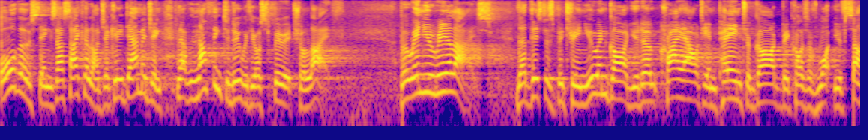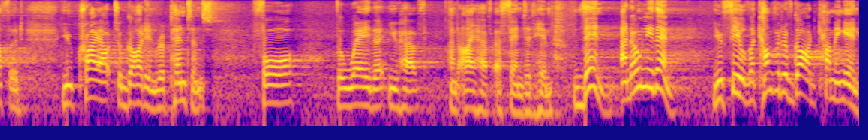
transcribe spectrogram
All those things are psychologically damaging and have nothing to do with your spiritual life. But when you realize that this is between you and God. You don't cry out in pain to God because of what you've suffered. You cry out to God in repentance for the way that you have and I have offended Him. Then, and only then, you feel the comfort of God coming in,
